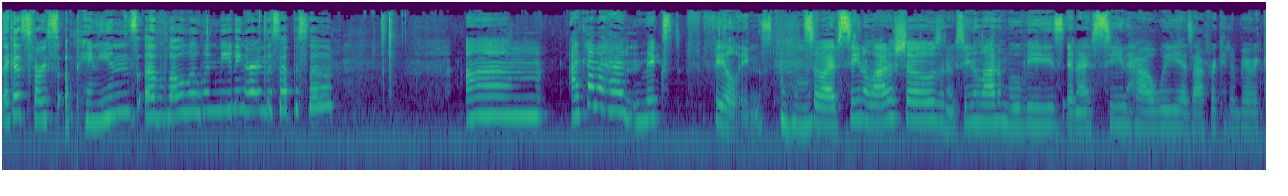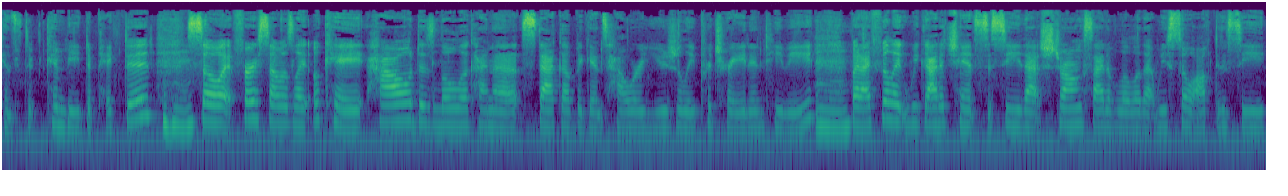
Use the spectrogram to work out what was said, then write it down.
I guess first opinions of Lola when meeting her in this episode. Um, I kind of had mixed feelings. Mm-hmm. So I've seen a lot of shows and I've seen a lot of movies and I've seen how we as African Americans de- can be depicted. Mm-hmm. So at first I was like, okay, how does Lola kind of stack up against how we're usually portrayed in TV? Mm-hmm. But I feel like we got a chance to see that strong side of Lola that we so often see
